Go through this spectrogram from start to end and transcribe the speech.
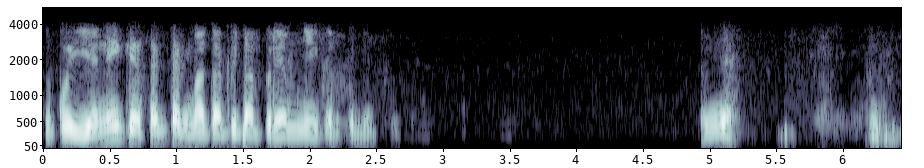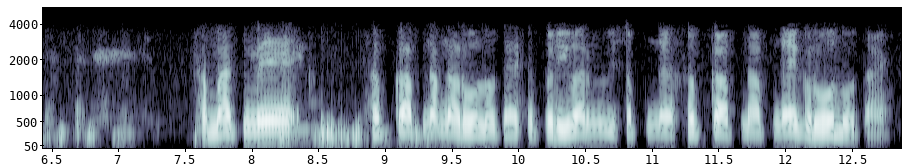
तो कोई ये नहीं कह सकता कि माता पिता प्रेम नहीं करते बच्चे समझे? समाज में सबका अपना अपना रोल होता है। सब परिवार में भी सबने, सबका अपना अपना एक रोल होता है।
